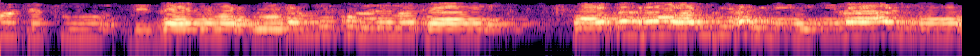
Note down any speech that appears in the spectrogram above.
وجدت بالذات موجودا من كل مكان. هو كالهواء بعينه إلى عينه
